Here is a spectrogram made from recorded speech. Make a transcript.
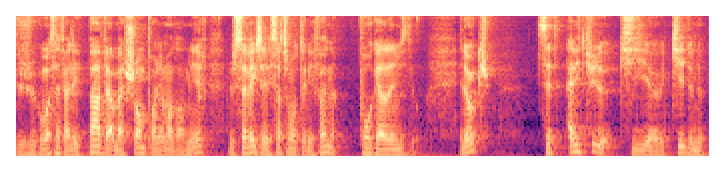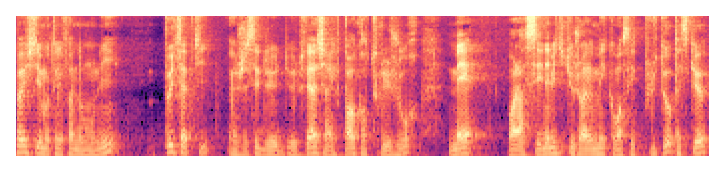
je commençais à faire les pas vers ma chambre pour aller m'endormir, je savais que j'allais sortir mon téléphone pour regarder une vidéo. Et donc cette habitude qui, euh, est de ne pas utiliser mon téléphone dans mon lit, petit à petit, euh, j'essaie de, le faire, j'y arrive pas encore tous les jours, mais voilà, c'est une habitude que j'aurais aimé commencer plus tôt parce que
